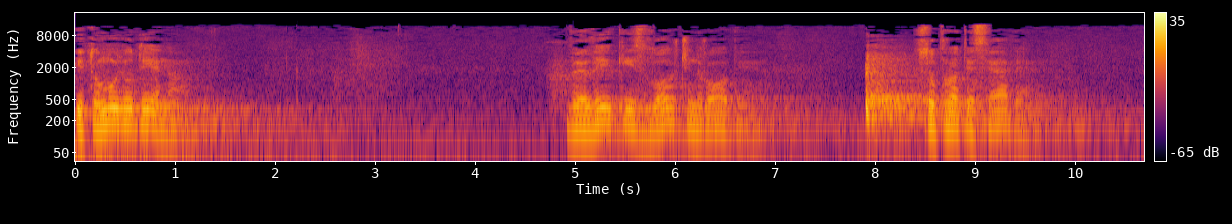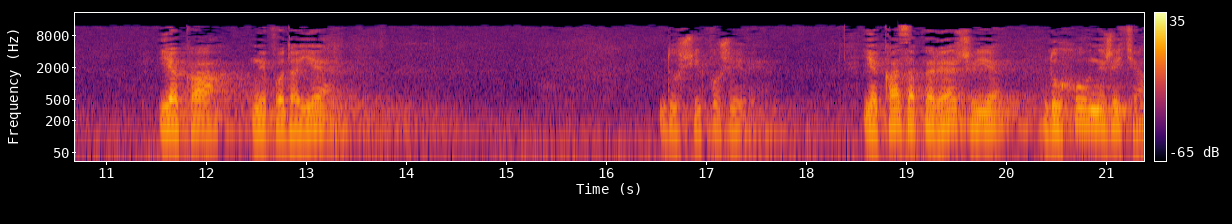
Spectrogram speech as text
І тому людина великий злочин робить супроти себе, яка не подає душі поживи, яка заперечує духовне життя.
